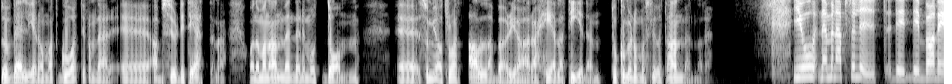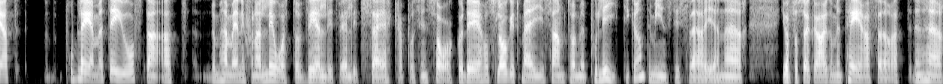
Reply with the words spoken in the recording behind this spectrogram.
då väljer de att gå till de där eh, absurditeterna. Och när man använder det mot dem, eh, som jag tror att alla bör göra hela tiden, då kommer de att sluta använda det. Jo, nej men absolut. Det, det är bara det att problemet är ju ofta att de här människorna låter väldigt, väldigt säkra på sin sak och det har slagit mig i samtal med politiker, inte minst i Sverige, när jag försöker argumentera för att den här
